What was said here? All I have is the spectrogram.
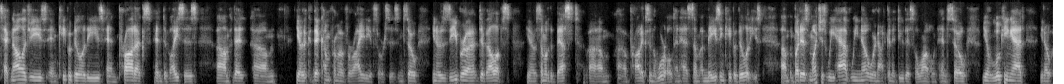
technologies and capabilities and products and devices um, that um, you know that, that, come from a variety of sources. And so you know Zebra develops you know some of the best um, uh, products in the world and has some amazing capabilities. Um, but as much as we have, we know we're not going to do this alone. And so you know looking at you know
